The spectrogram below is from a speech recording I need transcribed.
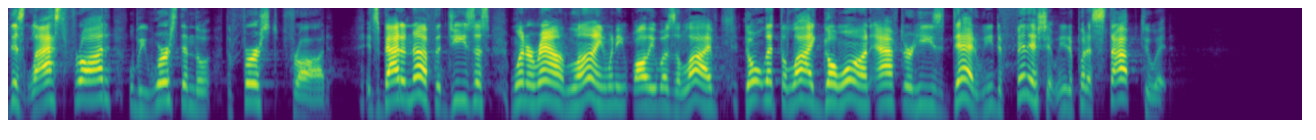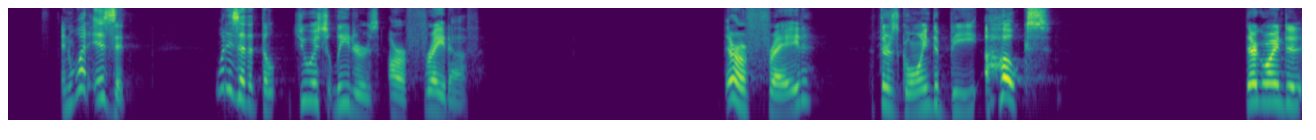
This last fraud will be worse than the, the first fraud. It's bad enough that Jesus went around lying when he, while he was alive. Don't let the lie go on after he's dead. We need to finish it, we need to put a stop to it. And what is it? What is it that the Jewish leaders are afraid of? They're afraid that there's going to be a hoax. They're going to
